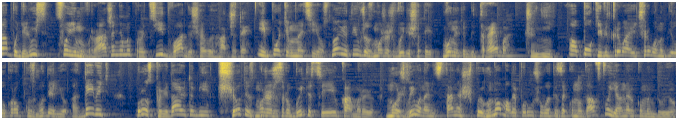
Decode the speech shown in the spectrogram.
та поділюсь своїми враженнями про ці два дешеві гаджети. І потім на цій основі ти вже зможеш вирішити, вони тобі треба чи ні. А поки відкриваю червоно-білу коробку з моделлю А9. Розповідаю тобі, що ти зможеш зробити з цією камерою. Можливо, навіть станеш шпигуном, але порушувати законодавство я не рекомендую.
